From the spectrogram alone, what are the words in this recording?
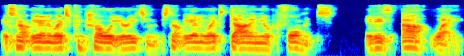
It's not the only way to control what you're eating. It's not the only way to dial in your performance. It is a way.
